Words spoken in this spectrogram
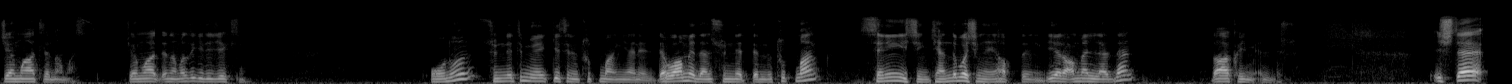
Cemaatle namaz. Cemaatle namazı gideceksin. Onun sünneti müekkesini tutman yani devam eden sünnetlerini tutman senin için kendi başına yaptığın diğer amellerden daha kıymetlidir. İşte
